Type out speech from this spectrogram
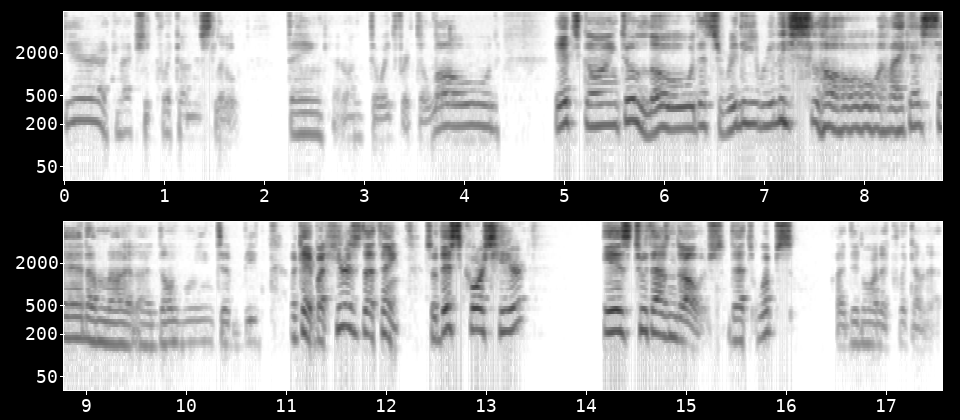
here. I can actually click on this little thing. I don't have to wait for it to load. It's going to load. It's really really slow. Like I said I'm not I don't mean to be okay but here's the thing. So this course here is two thousand dollars. That's whoops I didn't want to click on that.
